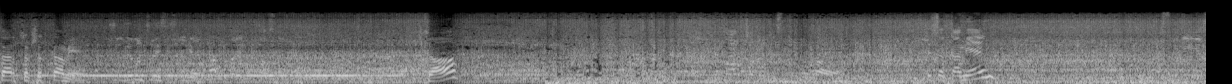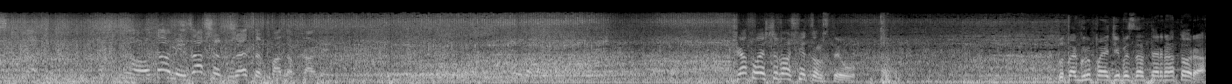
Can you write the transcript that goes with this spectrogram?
tarczę przed kamień. Czy wyłączyłeś silnika? Co? Czy kamień? No, kamień, zawsze w rzece wpada w kamień. Światła jeszcze wam świecą z tyłu. Bo ta grupa jedzie bez alternatora.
